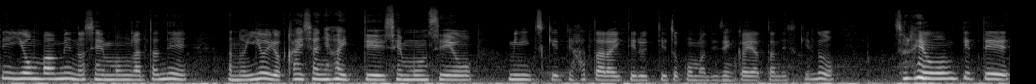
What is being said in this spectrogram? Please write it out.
で4番目の専門型であのいよいよ会社に入って専門性を身につけて働いてるっていうところまで前回やったんですけどそれを受けて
